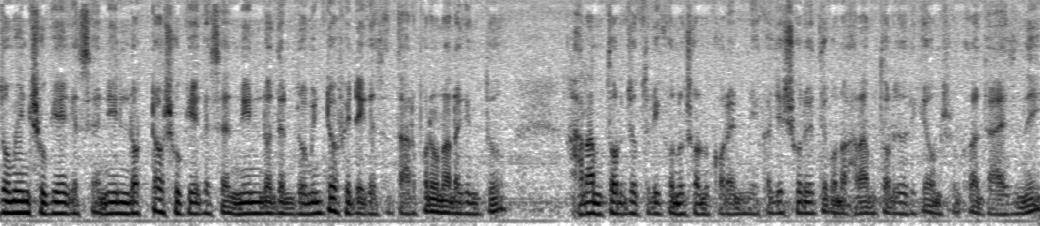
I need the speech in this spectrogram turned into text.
জমিন শুকিয়ে গেছে, নীল নদটাও শুকিয়ে গেছে, নীল নদের জমিনটাও ফেটে গেছে। তারপরে ওনারা কিন্তু হারাম তর্জতরিকে অনুসরণ করেননি। কাজে শরীরতে কোনো হারাম তর্জতরিকে অনুসরণ করা জায়েজ নেই।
